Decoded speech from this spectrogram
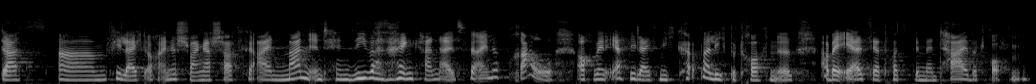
dass ähm, vielleicht auch eine Schwangerschaft für einen Mann intensiver sein kann als für eine Frau, auch wenn er vielleicht nicht körperlich betroffen ist, aber er ist ja trotzdem mental betroffen.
